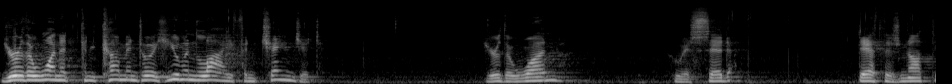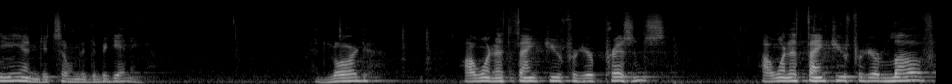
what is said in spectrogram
You're the one that can come into a human life and change it. You're the one who has said, Death is not the end, it's only the beginning. And Lord, I want to thank you for your presence. I want to thank you for your love.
